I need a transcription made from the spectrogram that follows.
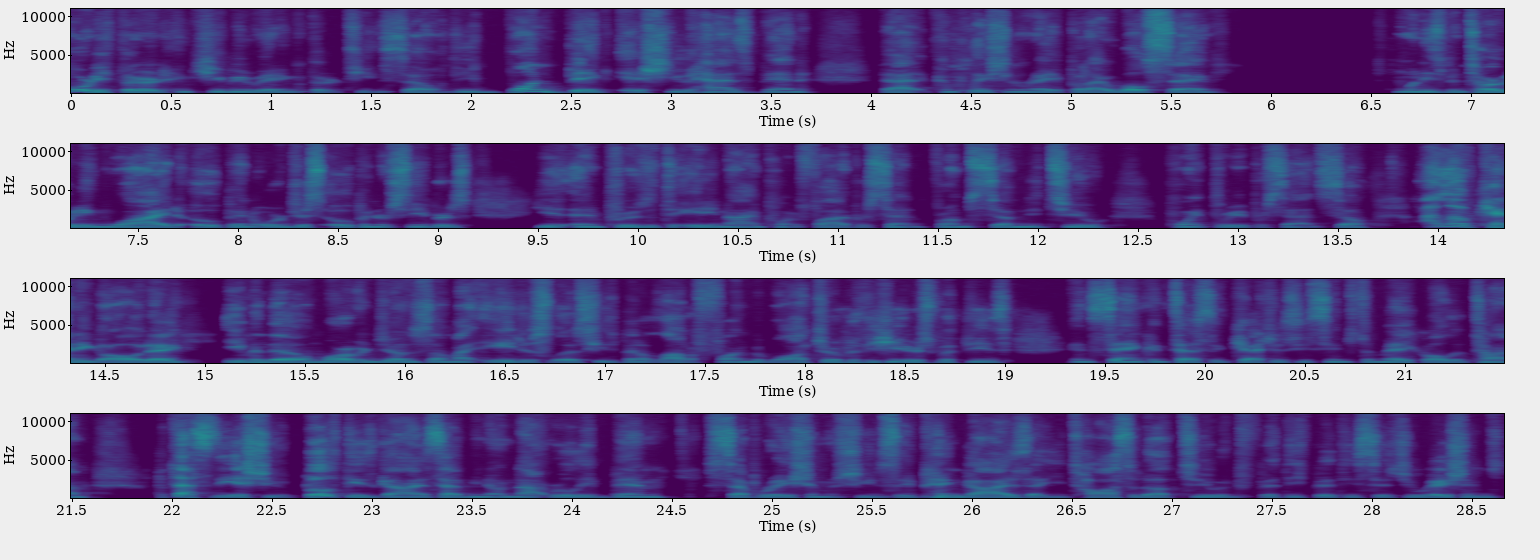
43rd, and QB rating 13. So the one big issue has been that completion rate. But I will say when he's been targeting wide open or just open receivers, he improves it to 89.5% from 72.3%. So I love Kenny Golladay, even though Marvin Jones is on my ages list. He's been a lot of fun to watch over the years with these insane contested catches he seems to make all the time. But that's the issue. Both these guys have, you know, not really been separation machines. They've been guys that you toss it up to in 50 50 situations.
